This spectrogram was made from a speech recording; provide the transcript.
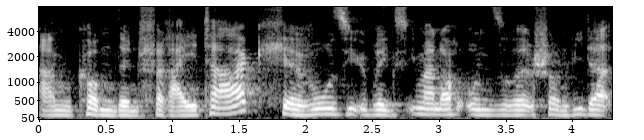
Am kommenden Freitag, wo Sie übrigens immer noch unsere schon wieder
